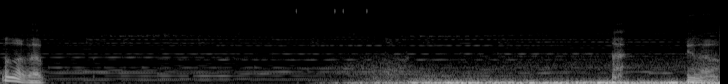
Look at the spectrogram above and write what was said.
Son of a... Uh, you know.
